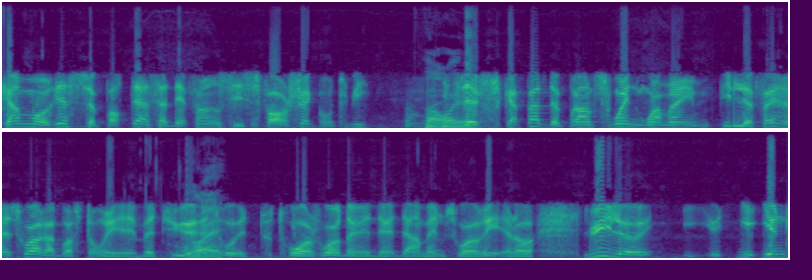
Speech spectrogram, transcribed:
quand Maurice se portait à sa défense, il se fâchait contre lui. Ah, il disait, je suis capable de prendre soin de moi-même. Puis il le fait un soir à Boston. Il a battu euh, trois, joueurs dans, la même soirée. Alors, lui, là, il y a une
